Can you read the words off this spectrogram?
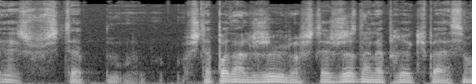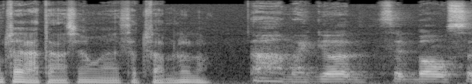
euh, j'étais pas dans le jeu, là. J'étais juste dans la préoccupation de faire attention à cette femme-là. là. Oh my god, c'est bon ça.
